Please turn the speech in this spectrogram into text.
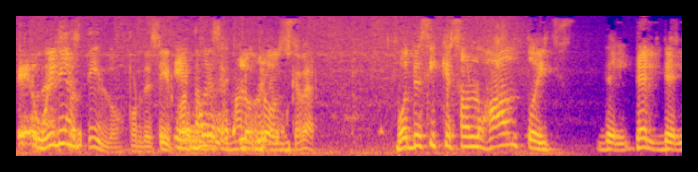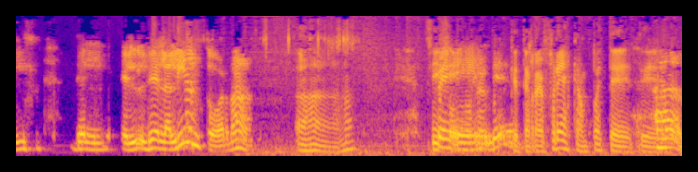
Eh, ese William, estilo, por decir. eh, ¿Cuántas veces más lo- tenemos los- que ver? vos decís que son los altoids del, del, del, del, del- aliento, ¿verdad? Ajá, ajá. Sí, son los que te refrescan, pues, te, te- Ah,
